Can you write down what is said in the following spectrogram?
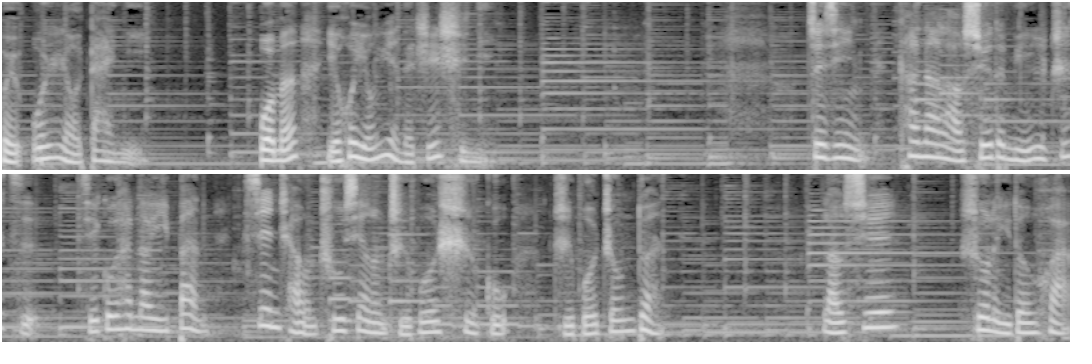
会温柔待你，我们也会永远的支持你。最近看到老薛的《明日之子》，结果看到一半，现场出现了直播事故，直播中断。老薛说了一段话，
